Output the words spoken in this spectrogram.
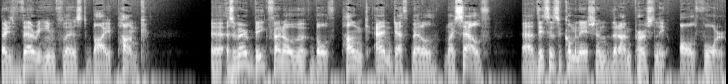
that is very influenced by punk. Uh, as a very big fan of both punk and death metal myself, uh, this is a combination that I'm personally all for.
